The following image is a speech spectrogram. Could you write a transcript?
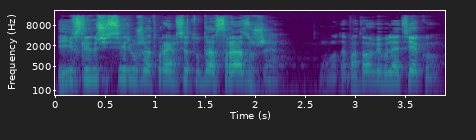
И в следующей серии уже отправимся туда сразу же. Вот, а потом в библиотеку.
